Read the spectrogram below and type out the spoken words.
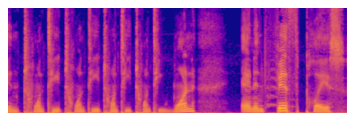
in 2020 2021. And in fifth place,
